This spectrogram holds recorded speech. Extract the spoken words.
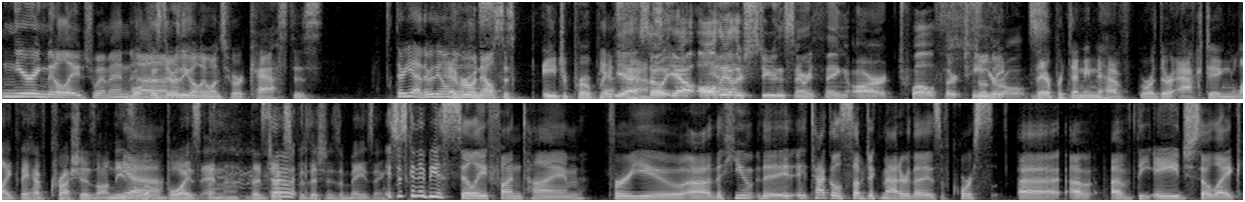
nearing middle aged women. Well, because Um, they're the only ones who are cast as they're yeah, they're the only everyone ones. else is age appropriate. Yes. Yeah, cast. so yeah, all the other students and everything are 12, 13 So year they, olds. they're pretending to have, or they're acting like they have crushes on these Yeah. little boys, and the So juxtaposition is amazing. It's just going to be a silly, fun time for you. Uh, the, hum- the it, it tackles subject matter that is, of course, uh, of, of the age. So like,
